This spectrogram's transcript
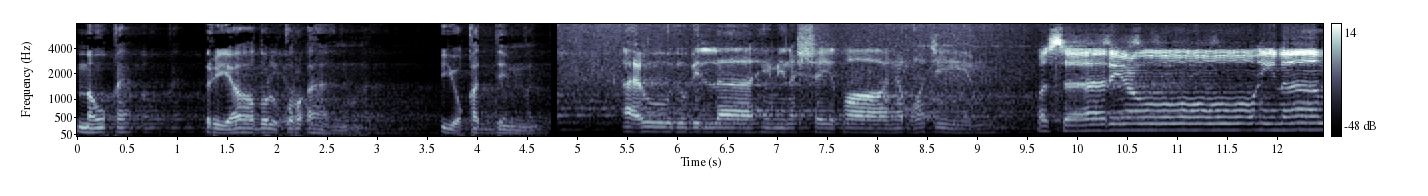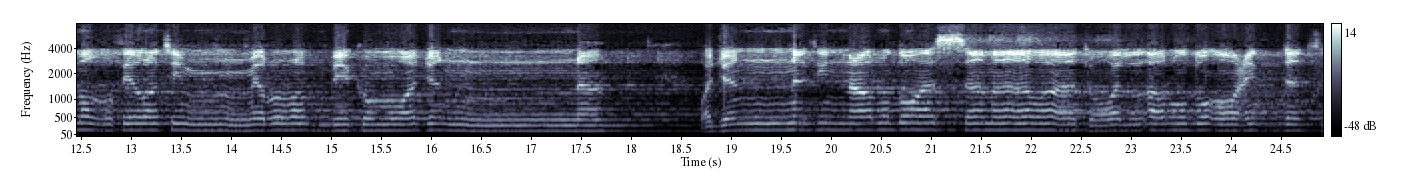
موقع رياض القرآن يقدم. أعوذ بالله من الشيطان الرجيم. وسارعوا إلى مغفرة من ربكم وجنة وجنة عرضها السماوات والأرض أعدت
